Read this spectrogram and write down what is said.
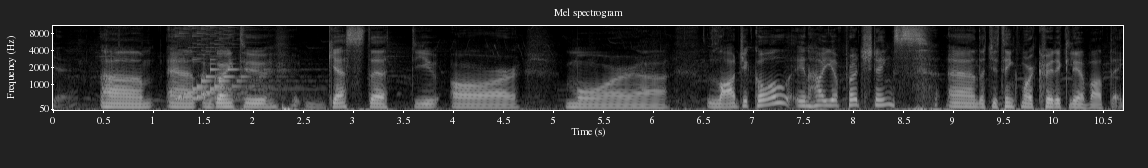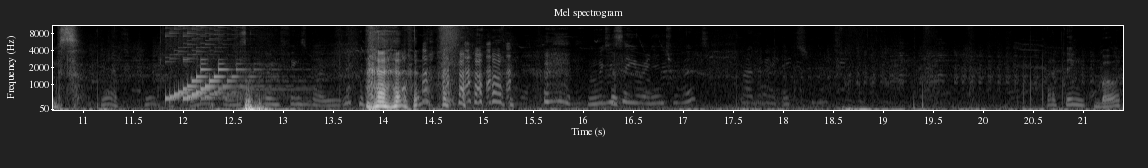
yeah. Um, and I'm going to guess that you are more uh, logical in how you approach things and that you think more critically about things. Yes, I'm discovering things about you. Would you say you're an introvert rather than extrovert? I think both.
